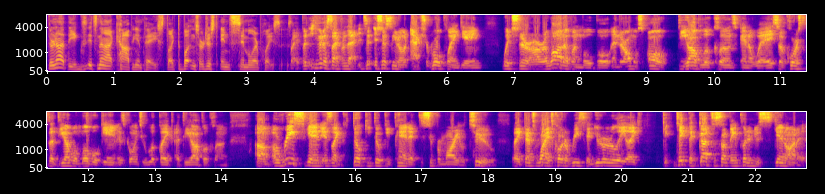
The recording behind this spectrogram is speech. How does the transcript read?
They're not the. ex- It's not copy and paste. Like the buttons are just in similar places. Right. But even aside from that, it's, it's just you know an action role playing game, which there are a lot of on mobile, and they're almost all Diablo clones in a way. So of course, the Diablo mobile game is going to look like a Diablo clone. Um, a reskin is like Doki Doki Panic to Super Mario 2. Like that's why it's called a reskin. You literally like g- take the guts of something and put a new skin on it.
